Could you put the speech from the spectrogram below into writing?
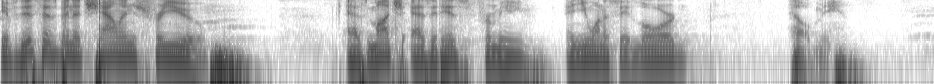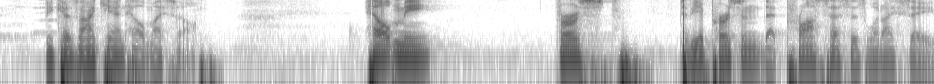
If this has been a challenge for you, as much as it is for me, and you want to say, Lord, help me, because I can't help myself. Help me first to be a person that processes what I say.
